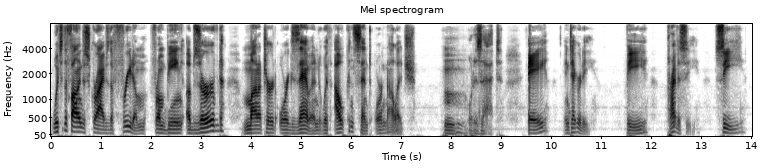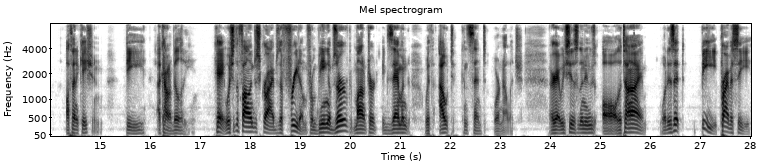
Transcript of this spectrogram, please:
Which of the following describes the freedom from being observed, monitored, or examined without consent or knowledge? Hmm, what is that? A. Integrity. B. Privacy. C. Authentication. D. Accountability. Okay, which of the following describes the freedom from being observed, monitored, examined without consent or knowledge? Okay, we see this in the news all the time. What is it? B, privacy.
